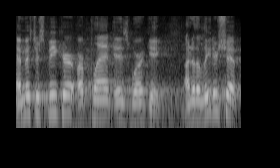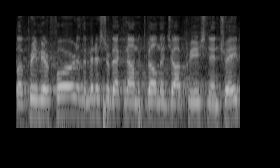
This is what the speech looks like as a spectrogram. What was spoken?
And, Mr. Speaker, our plan is working. Under the leadership of Premier Ford and the Minister of Economic Development, Job Creation and Trade,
